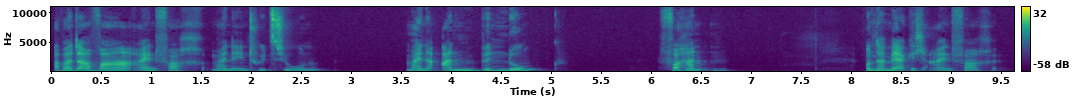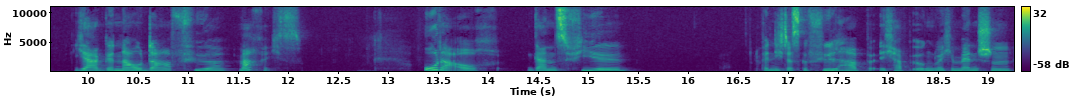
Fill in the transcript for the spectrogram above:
Aber da war einfach meine Intuition, meine Anbindung vorhanden. Und da merke ich einfach, ja, genau dafür mache ich's. Oder auch ganz viel, wenn ich das Gefühl habe, ich habe irgendwelche Menschen,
